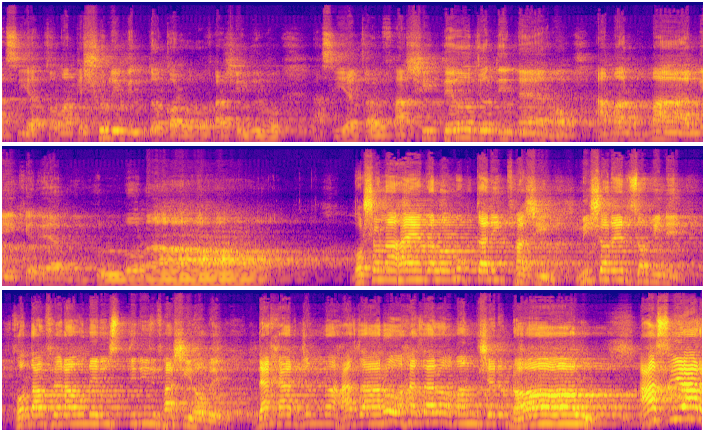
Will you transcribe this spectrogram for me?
আসিয়া তোমাকে শুলিবিদ্ধ করো, ফাঁসি দিব। আসিয়া কয় ফাঁসিতেও যদি নেও, আমার মালিকের আমি ভুলবো না। ঘোষণা হয়ে গেল মুখ ফাঁসি, মিশরের জমিনে। খোদা ফেরাউনের স্ত্রীর ফাঁসি হবে। দেখার জন্য হাজারো হাজারো মানুষের ঢল। আসিয়ার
